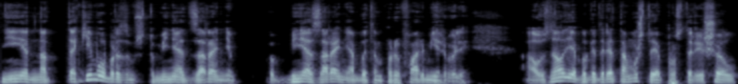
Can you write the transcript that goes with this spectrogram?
не над таким образом, что меня заранее, меня заранее об этом проинформировали, а узнал я благодаря тому, что я просто решил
